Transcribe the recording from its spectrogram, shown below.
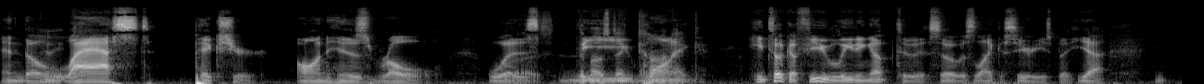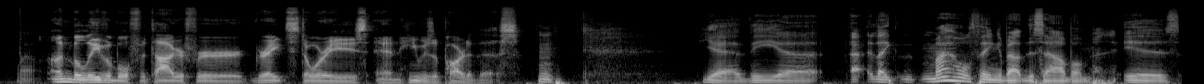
And the last picture on his roll was the the, most one. iconic. He took a few leading up to it, so it was like a series. But yeah, Wow. unbelievable photographer, great stories, and he was a part of this. Yeah, the uh, I, like my whole thing about this album is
